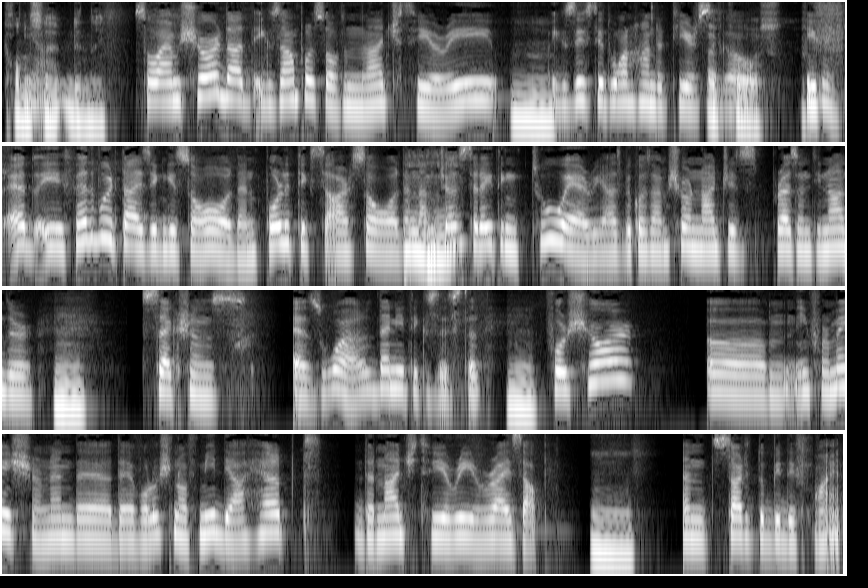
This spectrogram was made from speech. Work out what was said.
concept, didn't they? So I'm sure that examples of nudge theory mm. existed 100 years Mm. Of ago. course. Of If ad, if advertising is so old and politics are so old, and I'm mm-hmm. just selecting two areas because I'm sure nudge is present in other mm. sections as well, then it existed. Mm. For sure, um, information and the, the evolution of media helped the nudge theory rise up Mm. and started to be defined.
